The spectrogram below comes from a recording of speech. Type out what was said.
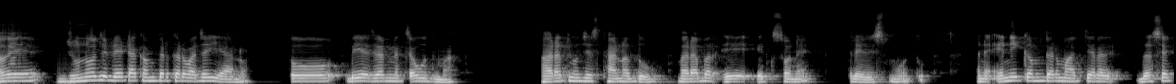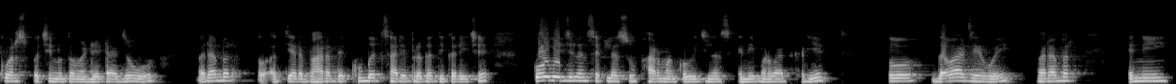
હવે જૂનો જે ડેટા કમ્પેર કરવા જઈએ આનો, તો બે હજાર ને ચૌદમાં ભારતનું જે સ્થાન હતું, બરાબર, એ એકસો ને ત્રેવીસમું હતું. અને એની કમ્પેરમાં અત્યારે દસેક વર્ષ પછીનું તમે ડેટા જુઓ, બરાબર? તો અત્યારે ભારતે ખૂબ જ સારી પ્રગતિ કરી છે. કોવિજિલન્સ એટલે શું? ફાર્મા કોવિજિલન્સ એની પણ વાત કરીએ. તો દવા જે હોય, બરાબર, એની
